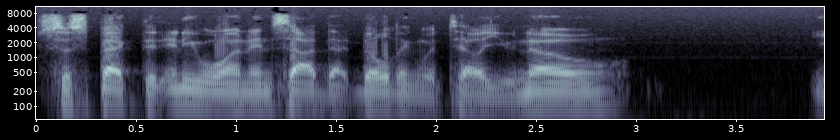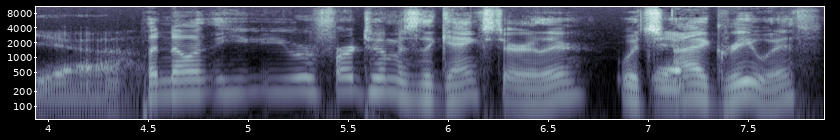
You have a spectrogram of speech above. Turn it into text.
suspect that anyone inside that building would tell you no. Yeah. But no, you, you referred to him as the gangster earlier, which Yeah. I agree with.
